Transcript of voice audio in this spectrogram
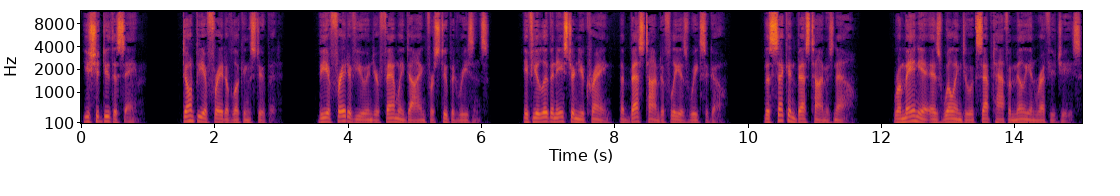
You should do the same. Don't be afraid of looking stupid. Be afraid of you and your family dying for stupid reasons. If you live in eastern Ukraine, the best time to flee is weeks ago. The second best time is now. Romania is willing to accept half a million refugees.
